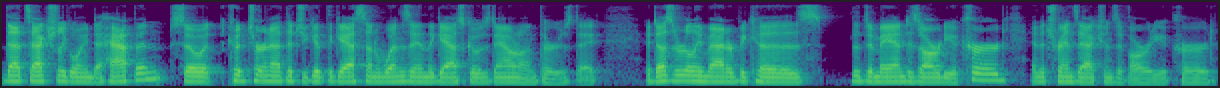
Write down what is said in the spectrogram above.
that's actually going to happen. So it could turn out that you get the gas on Wednesday and the gas goes down on Thursday. It doesn't really matter because the demand has already occurred and the transactions have already occurred.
